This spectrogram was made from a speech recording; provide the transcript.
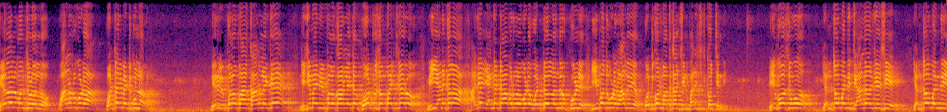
పేదల మంచులలో వాళ్ళను కూడా పొట్టలు పెట్టుకున్నారు. మీరు విప్లవకారులైతే నిజమైన విప్లవకారులైతే కోట్లు సంపాదించినారు. మీ వెనకల అదే ఎంగటాపురంలో కూడా వడ్డోళ్ళందరూ కూళ్ళు ఈ పొద్దు కూడా రాళ్ళు కొట్టుకొని బతకాల్సిన పరిస్థితికి వచ్చింది. మీకోసము ఎంతోమంది త్యాగాలు చేసి ఎంతోమంది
